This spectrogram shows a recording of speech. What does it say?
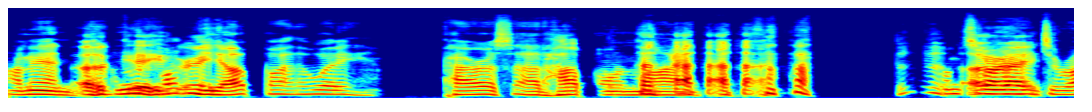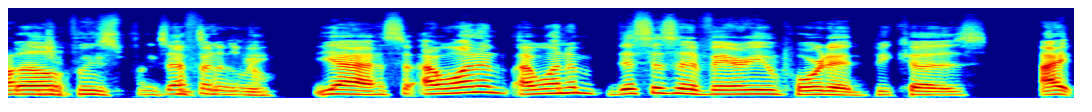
I'm in. Can you Okay, bump great. me up, by the way? Paris at Hop Online. I'm sorry I right. interrupted you. Well, Please, please definitely. continue. Yeah. So I want to, I want to, this is a very important because I,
